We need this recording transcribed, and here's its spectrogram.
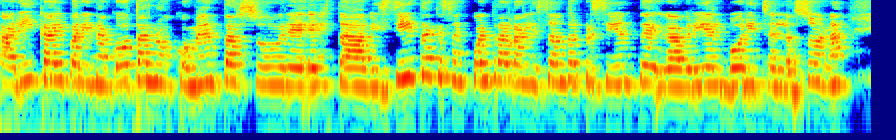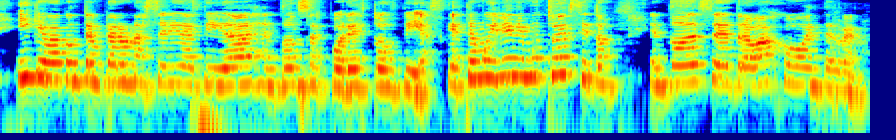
Arica y Parinacota nos comenta sobre esta visita que se encuentra realizando el presidente Gabriel Boric en la zona y que va a contemplar una serie de actividades entonces por estos días. Que esté muy bien y mucho éxito en todo ese trabajo en terreno.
